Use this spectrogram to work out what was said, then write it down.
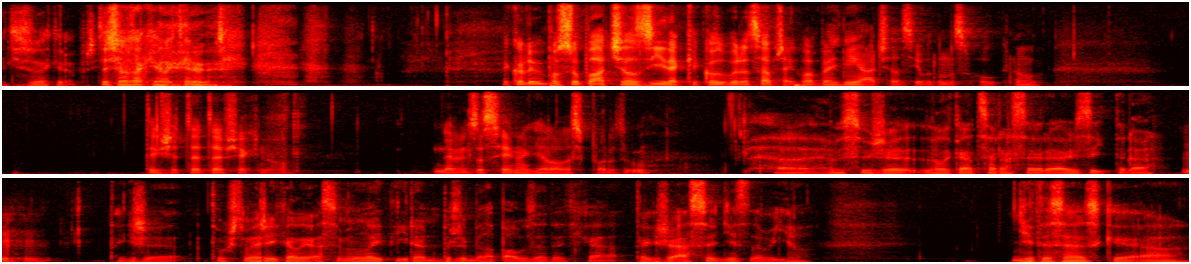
A ti jsou taky dobří. To jsou taky hodně dobrý. jako kdyby postoupila Chelsea, tak jako to bude docela překvapení a Chelsea potom svouknou. Takže to, je- to je všechno. Nevím, co se jinak dělo ve sportu. Eh, Já myslím, že velká cena se jde až zítra. Mhm. Takže to už jsme říkali asi minulý týden, protože byla pauza teďka, takže asi nic novýho. Mějte se hezky a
